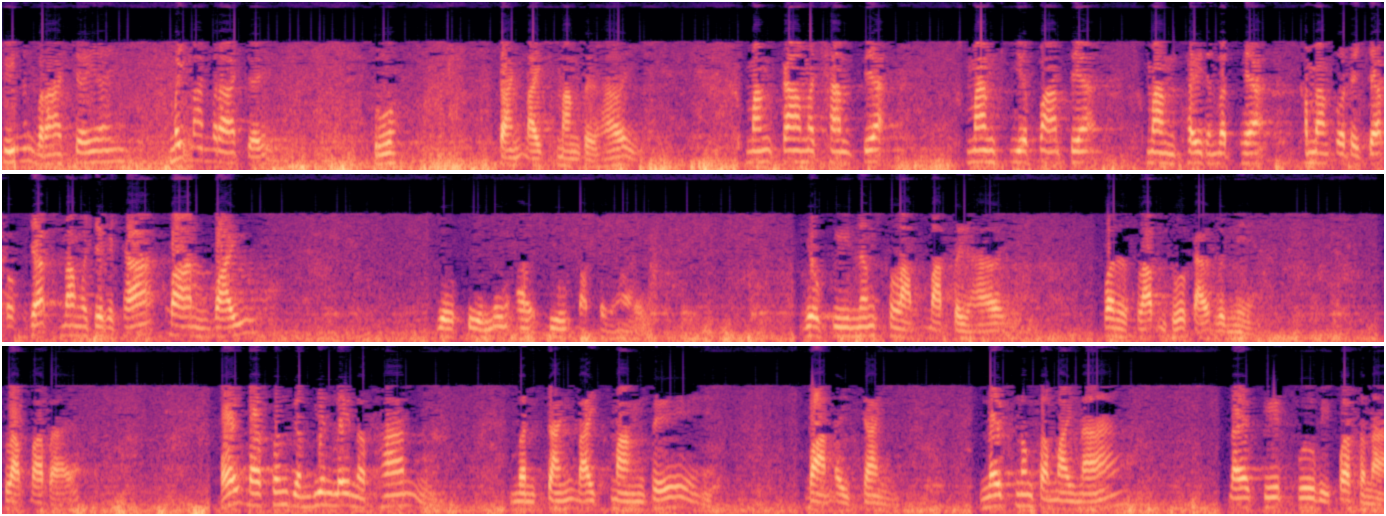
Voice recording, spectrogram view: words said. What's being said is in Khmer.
ពីនឹងបរាជ័យហើយមិនបានបរាជ័យព្រោះចាញ់ដៃខ្មាំងទៅហើយខ្មាំងកាមឆន្ទៈខ្មាំងជាបាតៈខ្មាំងថៃតមិទ្ធៈខ្មាំងកតចៈកចៈខ្មាំងវចេកឆាបានវាយយកពីនេះឲ្យដួលបាត់ទៅហើយយកពីនឹងស្លាប់បាត់ទៅហើយប៉ុន្តែស្លាប់មិនធ្វើកើតវិញទេស្លាប់បាត់ហើយ ហើយបើសិនជាមានលេនឋានមិនចាញ់ដៃខ្មាំងទេ បានអីចាញ់នៅក្នុងសម័យណា ដែលគេធ្វើវិបស្សនា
